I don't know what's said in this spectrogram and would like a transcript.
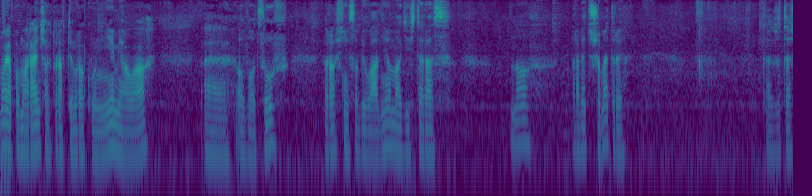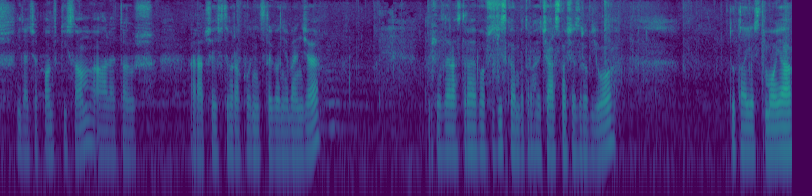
Moja pomarańcza, która w tym roku nie miała e, owoców, rośnie sobie ładnie. Ma gdzieś teraz no prawie 3 metry. Także też widać, że pączki są, ale to już raczej w tym roku nic tego nie będzie. Tu się zaraz trochę poprzyciskam, bo trochę ciasno się zrobiło. Tutaj jest moja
